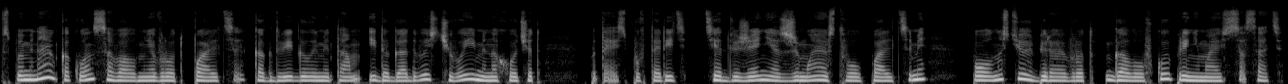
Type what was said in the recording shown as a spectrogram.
Вспоминаю, как он совал мне в рот пальцы, как двигал ими там, и догадываюсь, чего именно хочет. Пытаясь повторить те движения, сжимаю ствол пальцами, полностью вбираю в рот головку и принимаюсь сосать.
